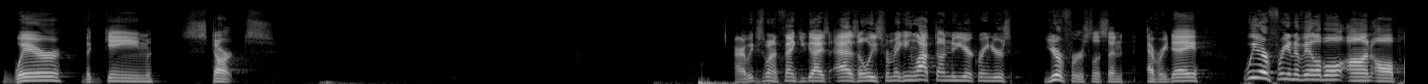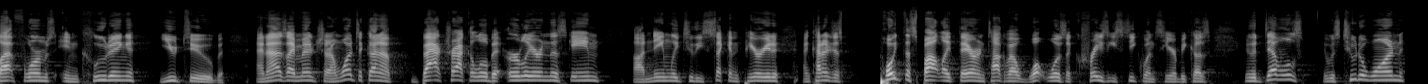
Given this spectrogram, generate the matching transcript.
where the game starts. All right, we just want to thank you guys, as always, for making Locked On New York Rangers your first listen every day. We are free and available on all platforms, including YouTube. And as I mentioned, I want to kind of backtrack a little bit earlier in this game, uh, namely to the second period, and kind of just point the spotlight there and talk about what was a crazy sequence here because you know, the Devils, it was two to one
